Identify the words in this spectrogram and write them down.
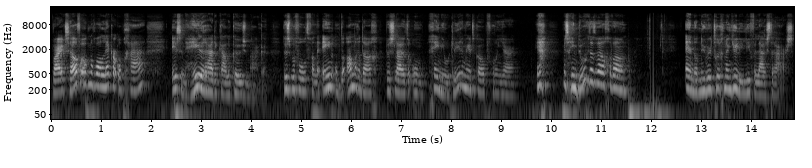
Waar ik zelf ook nog wel lekker op ga, is een hele radicale keuze maken. Dus bijvoorbeeld van de een op de andere dag besluiten om geen nieuwe kleren meer te kopen voor een jaar. Ja, misschien doe ik dat wel gewoon. En dan nu weer terug naar jullie, lieve luisteraars.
